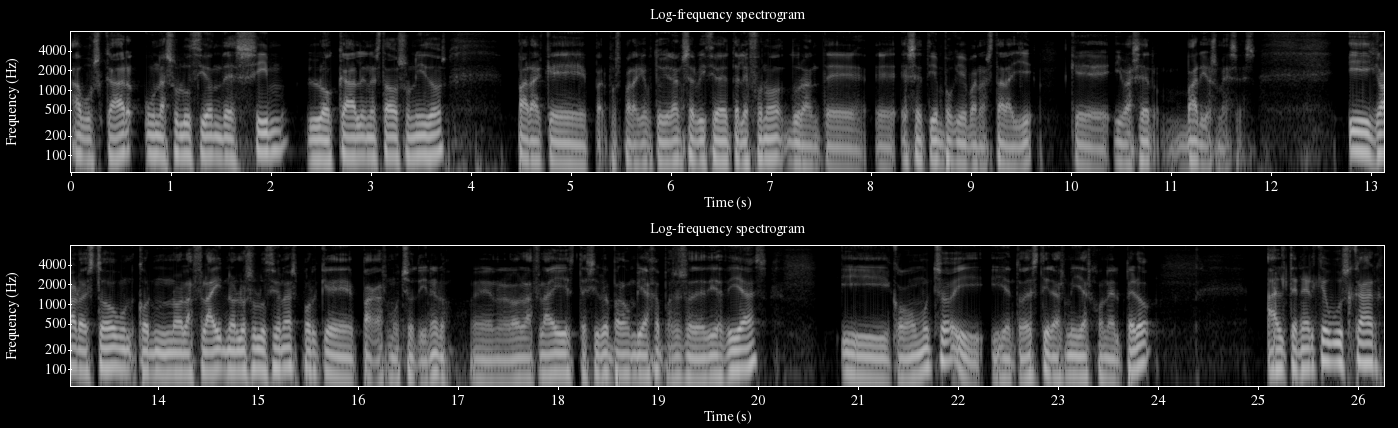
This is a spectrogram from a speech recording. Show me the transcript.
a buscar una solución de SIM local en Estados Unidos para que, pues para que tuvieran servicio de teléfono durante eh, ese tiempo que iban a estar allí, que iba a ser varios meses. Y claro, esto con Olafly no lo solucionas porque pagas mucho dinero. En Olafly te sirve para un viaje, pues eso, de 10 días y como mucho, y, entonces tiras millas con él. Pero al tener que buscar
